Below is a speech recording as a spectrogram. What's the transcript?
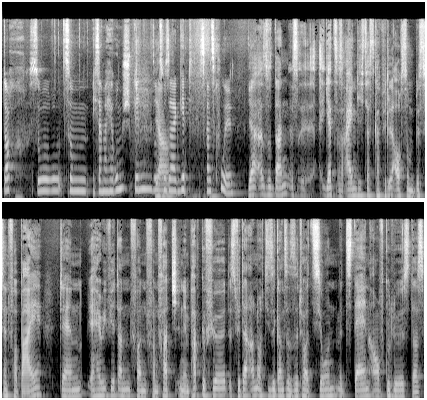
doch so zum, ich sag mal, Herumspinnen sozusagen ja. gibt. Das ist ganz cool. Ja, also dann ist äh, jetzt ist eigentlich das Kapitel auch so ein bisschen vorbei denn Harry wird dann von, von Fudge in den Pub geführt. Es wird dann auch noch diese ganze Situation mit Stan aufgelöst, dass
